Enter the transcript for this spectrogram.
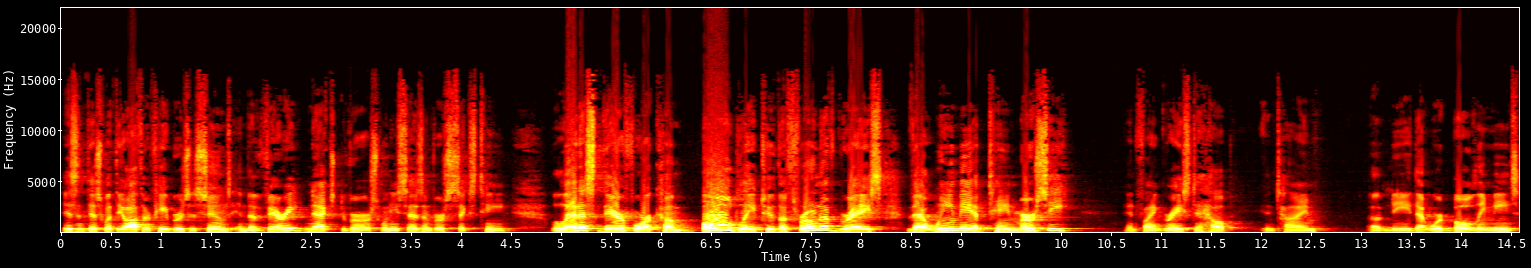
Isn't this what the author of Hebrews assumes in the very next verse when he says in verse 16, Let us therefore come boldly to the throne of grace that we may obtain mercy and find grace to help in time of need. That word boldly means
